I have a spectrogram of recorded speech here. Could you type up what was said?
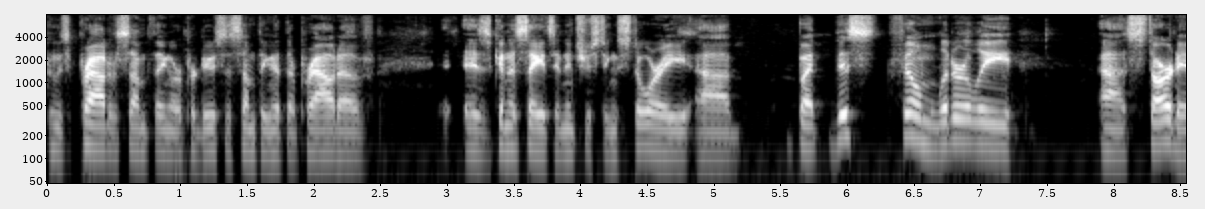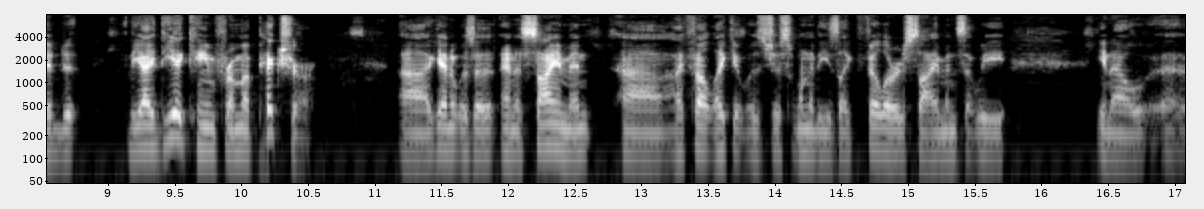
who's proud of something or produces something that they're proud of is going to say it's an interesting story uh, but this film literally uh, started the idea came from a picture. Uh, again it was a, an assignment uh, i felt like it was just one of these like filler assignments that we you know uh,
